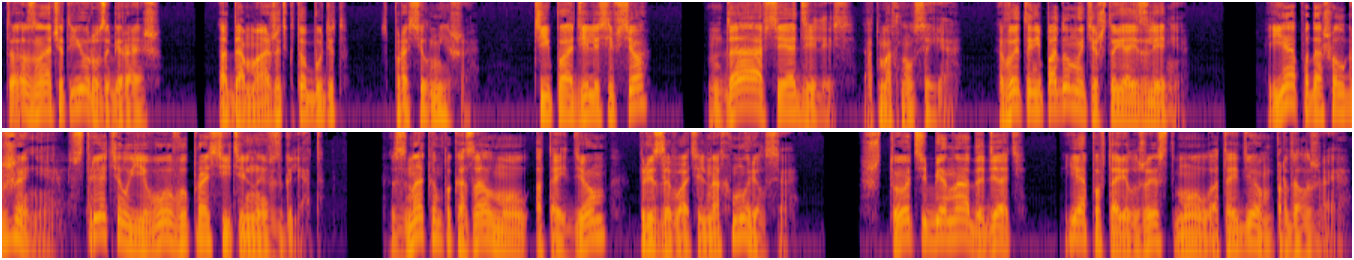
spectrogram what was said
«То, значит, Юру забираешь. А дамажить кто будет?» — спросил Миша. «Типа оделись и все?» «Да, все оделись», — отмахнулся я. «Вы-то не подумайте, что я из лени». Я подошел к Жене, встретил его вопросительный взгляд. Знаком показал, мол, отойдем, призывательно охмурился. «Что тебе надо, дядь?» Я повторил жест, мол, отойдем, продолжая.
